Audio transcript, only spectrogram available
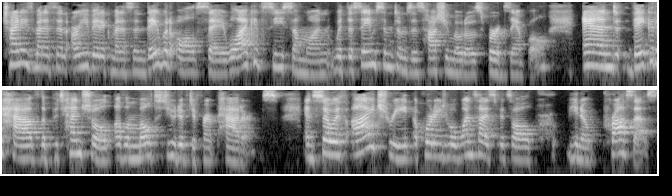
Chinese medicine, Ayurvedic medicine, they would all say, well, I could see someone with the same symptoms as Hashimoto's, for example, and they could have the potential of a multitude of different patterns. And so if I treat according to a one size fits all, you know, process,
